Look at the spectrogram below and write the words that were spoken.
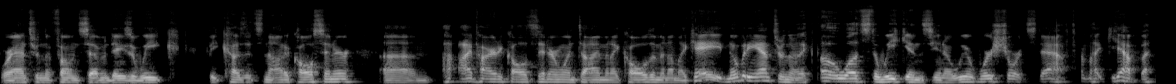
We're answering the phone 7 days a week because it's not a call center. Um, I've hired a call center one time and I called them and I'm like, Hey, nobody answered. And they're like, Oh, well, it's the weekends. You know, we're, we're short staffed. I'm like, yeah, but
